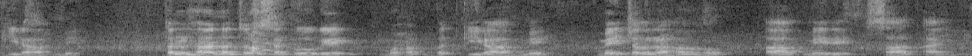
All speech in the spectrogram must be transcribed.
کی راہ میں۔ تنہا نہ چل سکو گے محبت کی راہ میں۔ میں چل رہا ہوں، آپ میرے ساتھ آئیے۔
